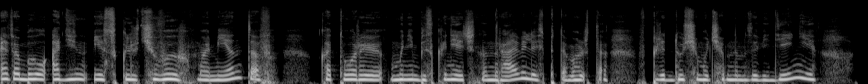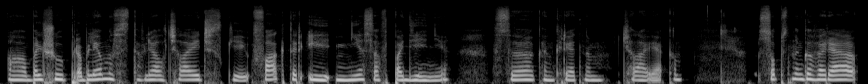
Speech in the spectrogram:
Это был один из ключевых моментов, которые мне бесконечно нравились, потому что в предыдущем учебном заведении а, большую проблему составлял человеческий фактор и несовпадение с конкретным человеком. Собственно говоря,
